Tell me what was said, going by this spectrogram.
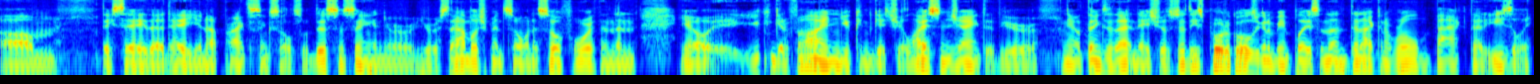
um, they say that hey, you're not practicing social distancing in your your establishment, so on and so forth, and then you know you can get a fine, you can get your license yanked if you're you know things of that nature. So these protocols are going to be in place, and then they're not going to roll back that easily.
